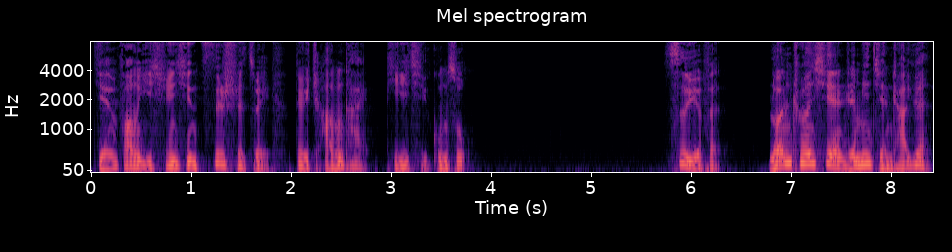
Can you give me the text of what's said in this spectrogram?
检方以寻衅滋事罪对常泰提起公诉。四月份，栾川县人民检察院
